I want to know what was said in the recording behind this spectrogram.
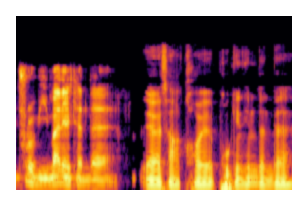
1% 미만일 텐데. 예사 거의 보긴 힘든데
